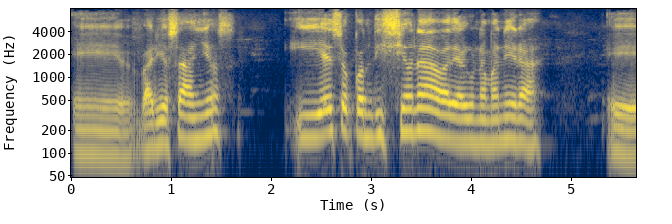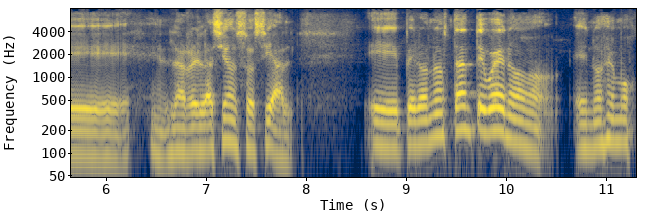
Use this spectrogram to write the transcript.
eh, varios años y eso condicionaba de alguna manera eh, la relación social. Pero no obstante, bueno, nos hemos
